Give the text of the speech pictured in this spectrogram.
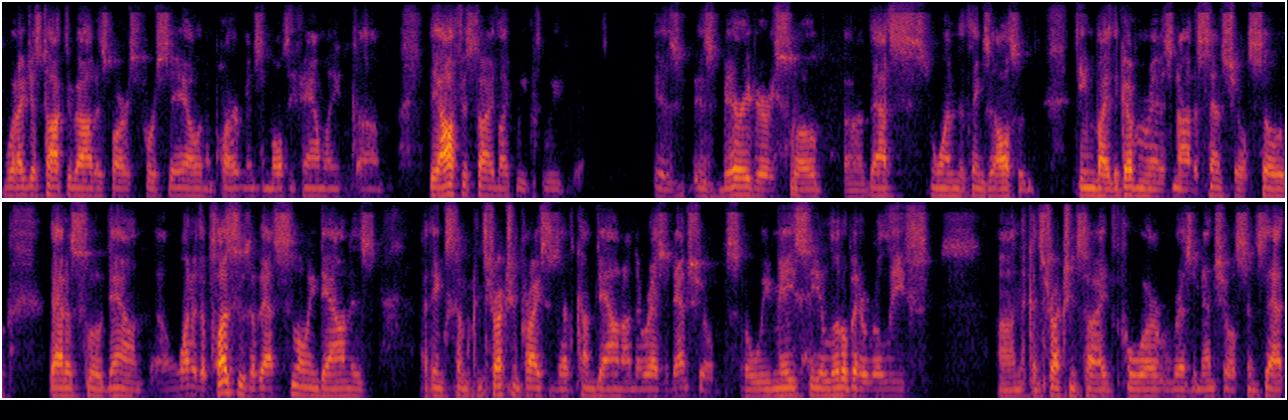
what I just talked about as far as for sale and apartments and multifamily. Um, the office side, like we we is is very very slow. Uh, that's one of the things also deemed by the government as not essential. So that has slowed down. Uh, one of the pluses of that slowing down is I think some construction prices have come down on the residential. So we may see a little bit of relief on the construction side for residential, since that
